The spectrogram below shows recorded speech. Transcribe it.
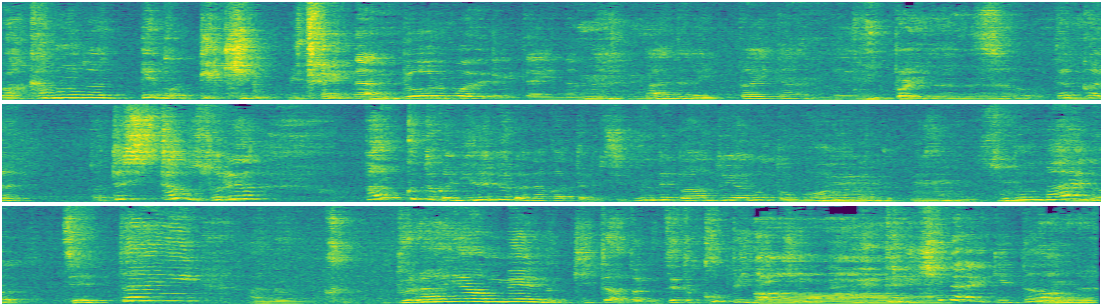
若者でもできるみたいな、うん。ロールモデルみたいなうん。バンドがいっぱいいたんで、いっぱいいたよね。そう。だから私多分それがパンクとかニューウェーブがなかったら自分でバンドやろうと思わなかったですその前の絶対にあのくブライアン・メイのギターとか絶対コピー。できできないけどあの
